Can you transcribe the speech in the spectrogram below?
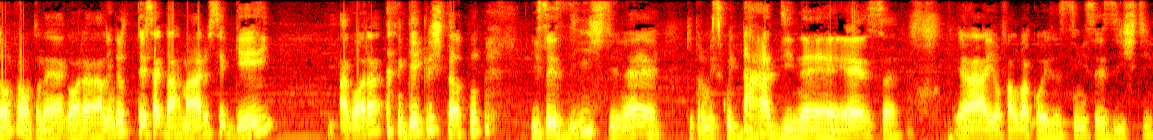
Então pronto, né? Agora, além de eu ter saído do armário, ser gay, agora gay cristão, isso existe, né? Que promiscuidade, né? É essa. E aí eu falo uma coisa, sim, isso existe.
